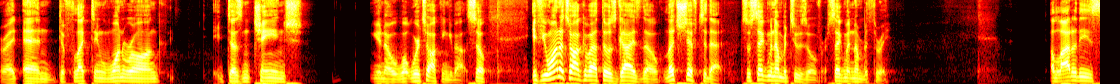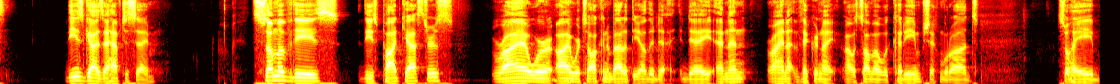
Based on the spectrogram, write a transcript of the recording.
right? And deflecting one wrong, it doesn't change, you know, what we're talking about. So if you want to talk about those guys, though, let's shift to that. So segment number two is over. Segment number three. A lot of these these guys, I have to say, some of these these podcasters, Raya were I were talking about it the other day, day and then Ryan at Dhikr night, I was talking about with Kareem, Sheikh Murad, Sohaib,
